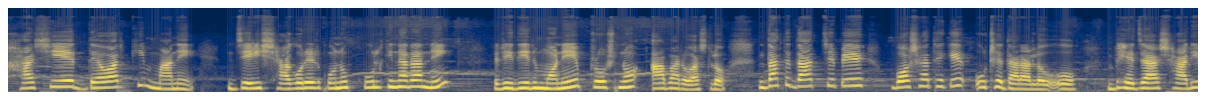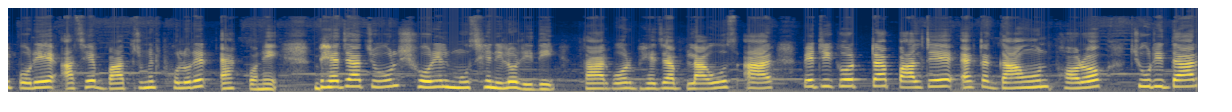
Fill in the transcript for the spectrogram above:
ভাসিয়ে দেওয়ার কি মানে? যেই সাগরের কোনো কুল কিনারা নেই? হৃদির মনে প্রশ্ন আবারও আসলো। দাঁতে দাঁত চেপে বসা থেকে উঠে দাঁড়াল ও। ভেজা শাড়ি পরে আছে বাথরুমের ফ্লোরের এক কোণে। ভেজা চুল শরীর মুছে নিল হৃদি তারপর ভেজা ব্লাউজ আর পেটিকোটটা পাল্টে একটা গাউন ফরক চুড়িদার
